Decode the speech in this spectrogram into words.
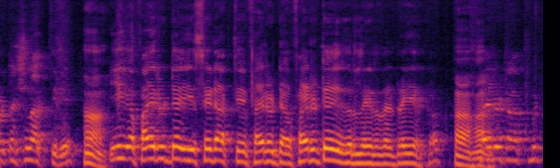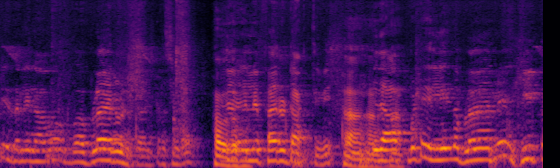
ರೊಟೇಷನ್ ಹಾಕ್ತೀವಿ. ಈಗ ಫೈರ್ ವುಡ್ ಈ ಸೈಡ್ ಹಾಕ್ತೀವಿ ಫೈರ್ ವುಡ್ ಫೈರ್ ವುಡ್ ಇದರಲ್ಲಿ ಇರೋದು ಡ್ರೈಯರ್ ಫೈರ್ ವುಡ್ ಹಾಕ್ಬಿಟ್ಟು ಇದರಲ್ಲಿ ನಾವು ಬ್ಲೋಯರ್ ಉಂಟು ಸೈಡ್ ಇಲ್ಲಿ ಫೈರ್ ವುಡ್ ಹಾಕ್ತೀವಿ. ಇದು ಹಾಕ್ಬಿಟ್ಟು ಇಲ್ಲಿಂದ ಬ್ಲೋಯರ್ ಹೀಟ್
